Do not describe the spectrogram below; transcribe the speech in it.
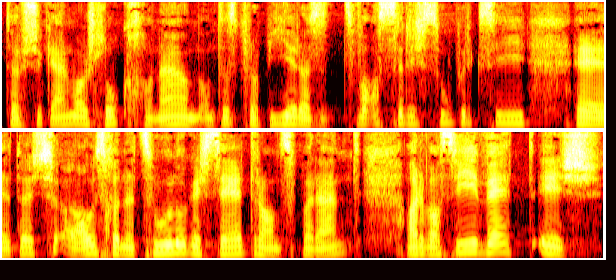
darfst du gerne mal einen Schluck nehmen und, und das probieren. Also das Wasser war gewesen, äh, du hast alles können zuschauen, ist sehr transparent. Aber was ich will, ist,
